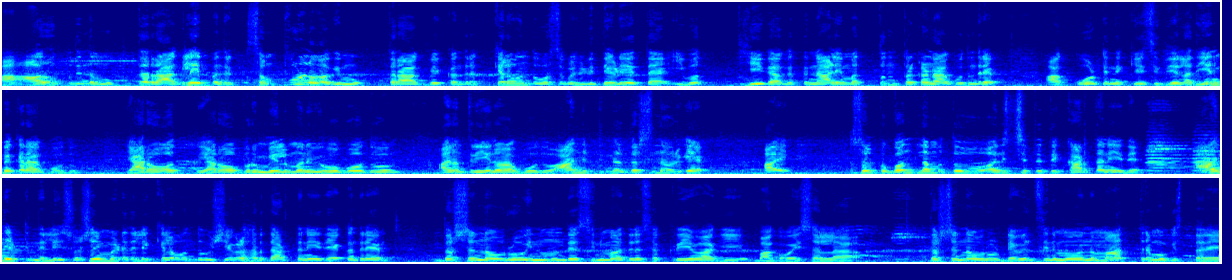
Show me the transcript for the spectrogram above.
ಆ ಆರೋಪದಿಂದ ಮುಕ್ತರಾಗಲೇ ಬಂದ್ರೆ, ಸಂಪೂರ್ಣವಾಗಿ ಮುಕ್ತರಾಗಬೇಕಂದ್ರೆ ಕೆಲವೊಂದು ವರ್ಷಗಳು ಹಿಡಿದು ಹಿಡಿಯುತ್ತೆ ಇವತ್ತು ಹೀಗಾಗುತ್ತೆ, ನಾಳೆ ಮತ್ತೊಂದು ಪ್ರಕರಣ ಆಗ್ಬೋದು. ಅಂದ್ರೆ ಆ ಕೋರ್ಟಿನ ಕೇಸ್ ಇದೆಯಲ್ಲ, ಅದು ಏನು ಬೇಕಾದ್ರೆ ಯಾರೋ ಯಾರೋ ಒಬ್ಬರು ಮೇಲ್ಮನವಿ ಹೋಗ್ಬೋದು, ಆನಂತರ ಏನೋ ಆಗ್ಬೋದು. ಆ ನಿಟ್ಟಿನಲ್ಲಿ ದರ್ಶನ್ ಅವರಿಗೆ, ಆ ಸ್ವಲ್ಪ ಗೊಂದಲ ಮತ್ತು ಅನಿಶ್ಚಿತತೆ ಕಾಡ್ತಾನೆ ಇದೆ. ಆ ನಿಟ್ಟಿನಲ್ಲಿ ಸೋಷಿಯಲ್ ಮೀಡಿಯಾದಲ್ಲಿ ಕೆಲವೊಂದು ವಿಷಯಗಳು ಹರಿದಾಡ್ತಾನೆ ಇದೆ. ಯಾಕಂದ್ರೆ ದರ್ಶನ್ ಅವರು ಇನ್ನು ಮುಂದೆ ಸಿನಿಮಾದಲ್ಲಿ ಸಕ್ರಿಯವಾಗಿ ಭಾಗವಹಿಸಲ್ಲ. ದರ್ಶನ್ ಅವರು ಡೆವಿಲ್ ಸಿನಿಮಾವನ್ನು ಮಾತ್ರ ಮುಗಿಸ್ತಾರೆ.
